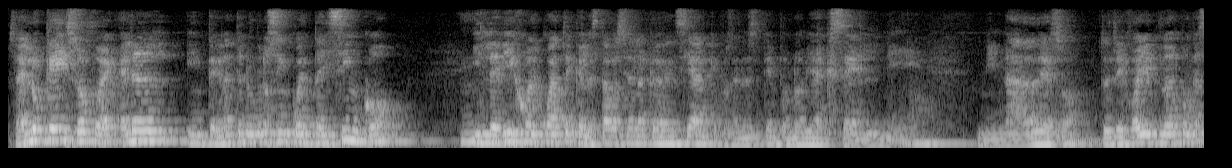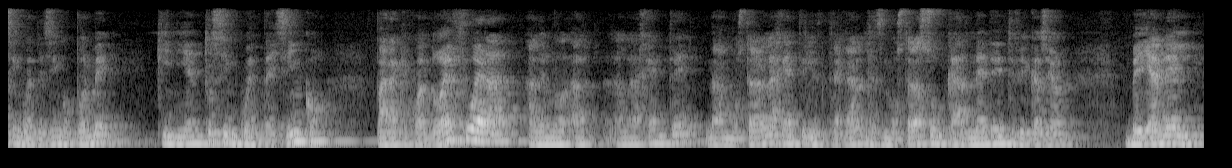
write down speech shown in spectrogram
O sea, él lo que hizo fue, él era el integrante número 55 y le dijo al cuate que le estaba haciendo la credencial, que pues en ese tiempo no había Excel ni, ni nada de eso. Entonces dijo, oye, no me pongas 55, ponme 555, para que cuando él fuera a, a, la gente, a mostrar a la gente y les, entregara, les mostrara su carnet de identificación, veían el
